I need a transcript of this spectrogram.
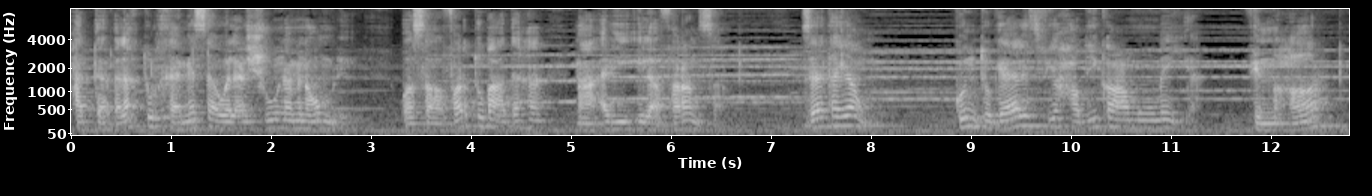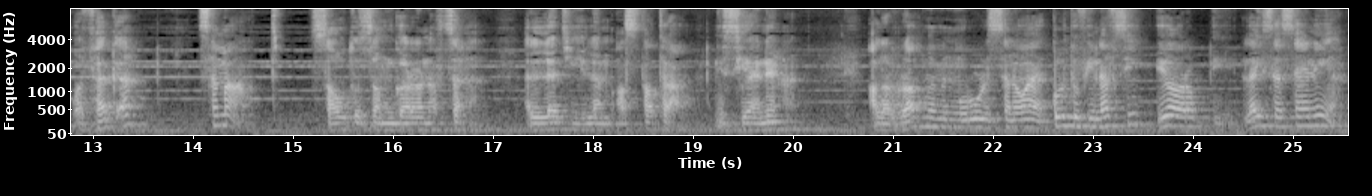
حتى بلغت الخامسة والعشرون من عمري وسافرت بعدها مع أبي إلى فرنسا. ذات يوم كنت جالس في حديقة عمومية. في النهار وفجأة سمعت صوت الزمجرة نفسها التي لم أستطع نسيانها. على الرغم من مرور السنوات قلت في نفسي يا ربي ليس ثانية.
